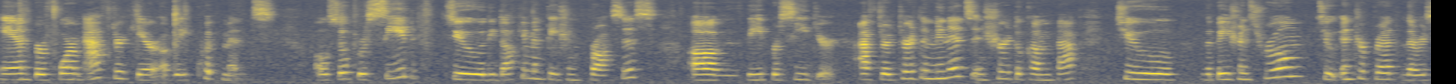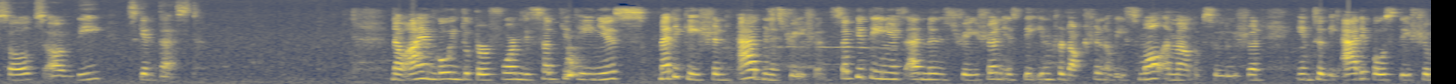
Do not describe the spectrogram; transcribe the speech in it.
and perform aftercare of the equipment. Also proceed to the documentation process of the procedure. After 30 minutes, ensure to come back to the patient's room to interpret the results of the skin test. Now I am going to perform the subcutaneous medication administration. Subcutaneous administration is the introduction of a small amount of solution into the adipose tissue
